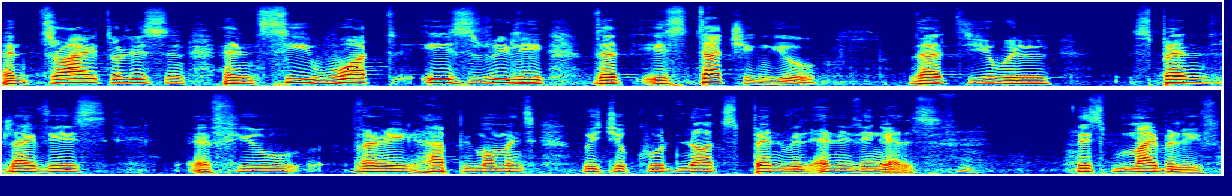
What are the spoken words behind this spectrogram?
and try to listen and see what is really that is touching you, that you will spend like this a few very happy moments which you could not spend with anything else. Hmm. This is my belief.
